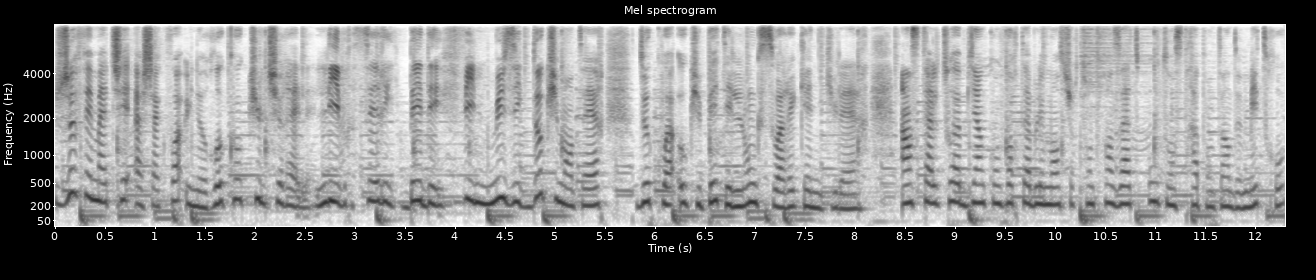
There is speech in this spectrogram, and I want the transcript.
je fais matcher à chaque fois une reco culturelle. Livres, séries, BD, films, musique, documentaire, de quoi occuper tes longues soirées caniculaires. Installe-toi bien confortablement sur ton transat ou ton strapontin de métro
